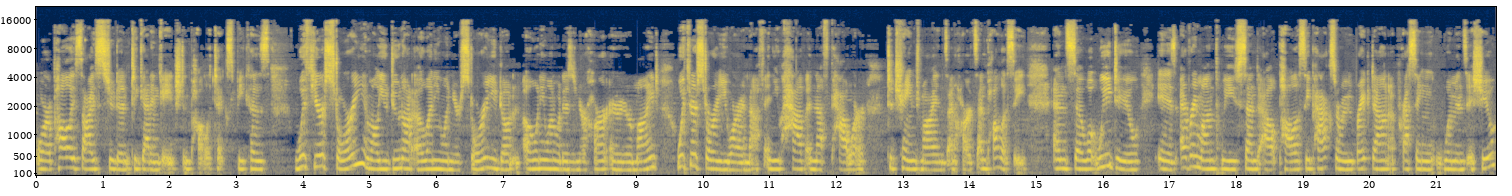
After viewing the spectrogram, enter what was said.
or a poli sci student to get engaged in politics because with your story, and while you do not owe anyone your story, you don't owe anyone what is in your heart or your mind, with your story, you are enough and you have enough power to change minds and hearts and policy. And so, what we do is every month we send out policy packs where we break down a pressing women's issue.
